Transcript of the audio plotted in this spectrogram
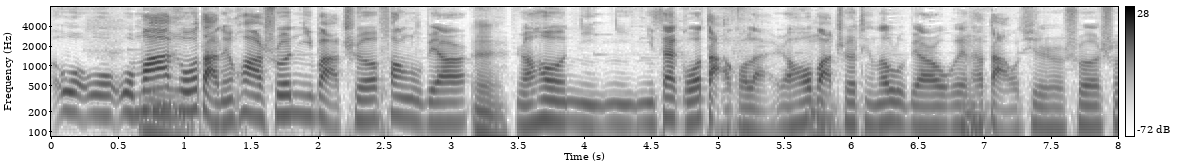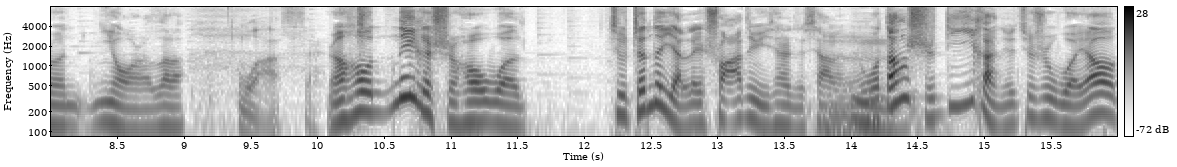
我我我妈嗯给我打电话说你把车放路边儿，嗯然后你你你再给我打过来，然后我把嗯车停到路边儿，我给她嗯打过去的时候说说你有儿子了。哇塞，然后那个时候我就真的眼泪唰就一下就下来了。嗯我当时第一感觉就是我要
